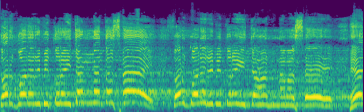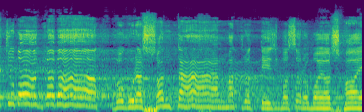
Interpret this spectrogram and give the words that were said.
তোর ঘরের ভিতরেই জান্নাত আছে, তোর ঘরের ভিতরেই জাহান্নাম আছে। হে যুবক বাবা বগুড়ার সন্তান মাত্র তেইশ বছর বয়স হয়।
